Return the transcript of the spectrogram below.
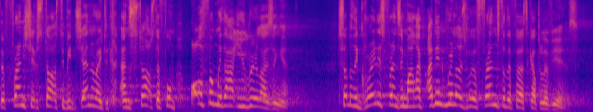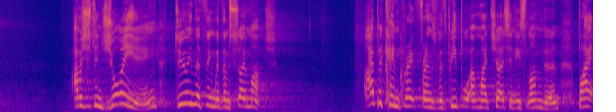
the friendship starts to be generated and starts to form, often without you realizing it. Some of the greatest friends in my life, I didn't realize we were friends for the first couple of years. I was just enjoying doing the thing with them so much. I became great friends with people at my church in East London by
